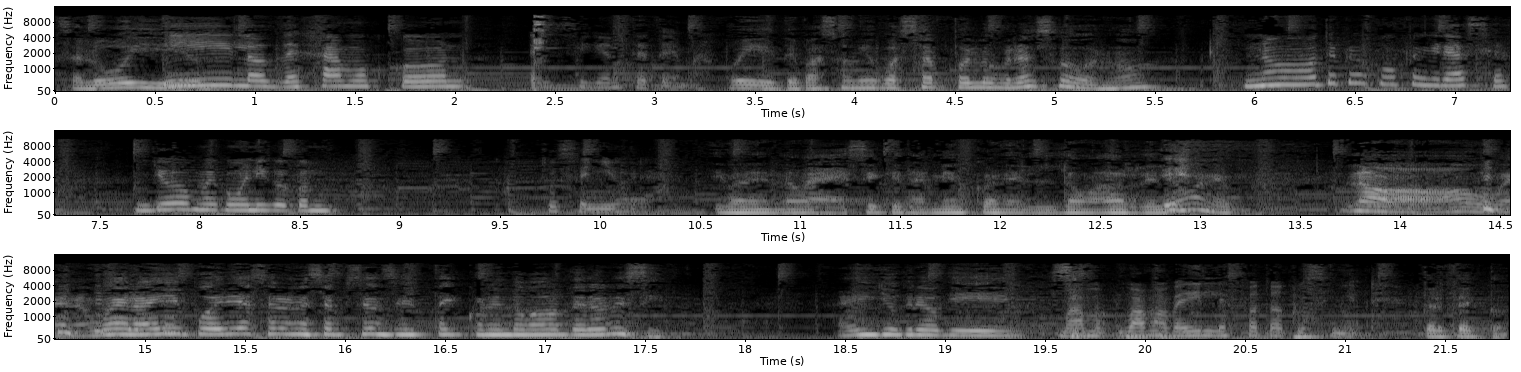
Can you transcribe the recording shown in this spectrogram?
Salud y... y los dejamos con el siguiente tema. Oye, ¿te paso mi WhatsApp por los brazos o no? No te preocupes, gracias. Yo me comunico con tu señora. Y bueno, no voy a decir que también con el domador de leones. No, bueno, bueno, ahí podría ser una excepción si estáis con el domador de leones, sí. Ahí yo creo que... sí. Vamos, vamos a pedirle foto a tu señora. Perfecto.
